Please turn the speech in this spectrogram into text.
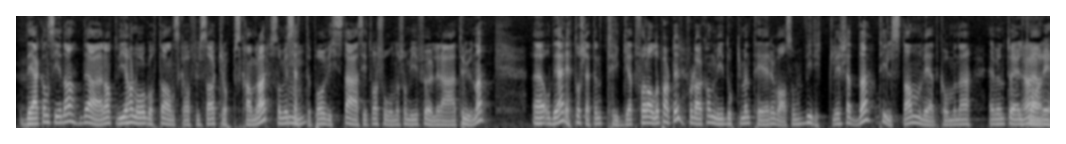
Det jeg kan si da, det er at vi har nå gått til anskaffelse av kroppskameraer som vi setter på hvis det er situasjoner som vi føler er truende. Og det er rett og slett en trygghet for alle parter, for da kan vi dokumentere hva som virkelig skjedde, tilstand vedkommende eventuelt Ja, ja.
